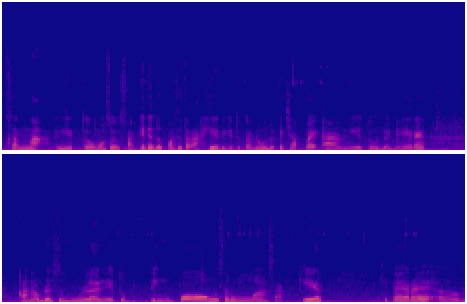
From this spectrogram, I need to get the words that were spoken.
kena gitu. Maksudnya sakit itu pasti terakhir gitu karena udah kecapean gitu. Dan akhirnya karena udah sebulan itu pingpong serumah sakit kita akhirnya um,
